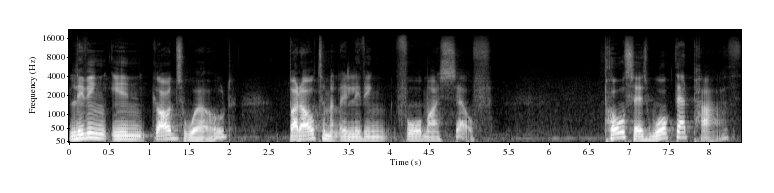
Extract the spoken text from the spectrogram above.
Living in God's world, but ultimately living for myself. Paul says, walk that path,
